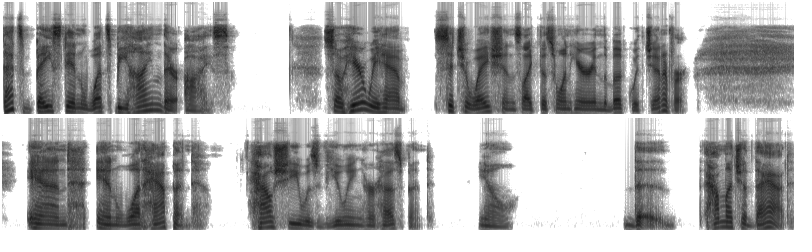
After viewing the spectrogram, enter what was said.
that's based in what's behind their eyes. So here we have situations like this one here in the book with Jennifer. And and what happened? How she was viewing her husband you know? The how much of that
